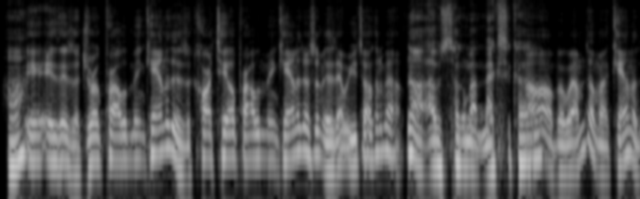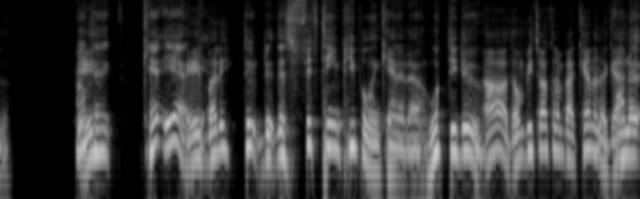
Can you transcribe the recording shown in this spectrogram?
Huh? Is there's a drug problem in Canada? There's a cartel problem in Canada or something? Is that what you're talking about? No, I was talking about Mexico. Oh, but I'm talking about Canada. Okay. Eh? Can't, yeah. hey, buddy. Dude, dude, there's 15 people in Canada. Whoop de doo. Oh, don't be talking about Canada, I know,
